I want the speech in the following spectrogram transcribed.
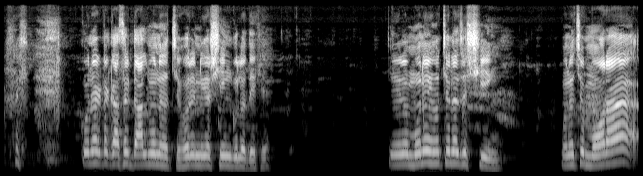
কোনো একটা গাছের ডাল মনে হচ্ছে হরিণের শিংগুলো দেখে। মনে হচ্ছে না যে শিং। মনে হচ্ছে মরা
